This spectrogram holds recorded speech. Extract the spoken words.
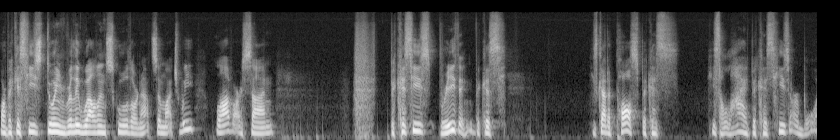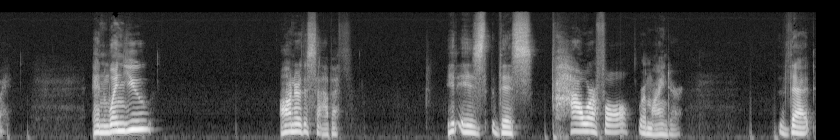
or because he's doing really well in school or not so much. We love our son because he's breathing, because he's got a pulse, because he's alive, because he's our boy. And when you honor the Sabbath, it is this powerful reminder that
